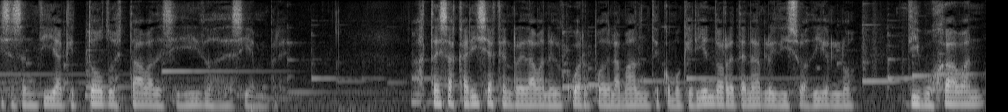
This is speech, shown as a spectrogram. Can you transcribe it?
y se sentía que todo estaba decidido desde siempre. Hasta esas caricias que enredaban el cuerpo del amante como queriendo retenerlo y disuadirlo, dibujaban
